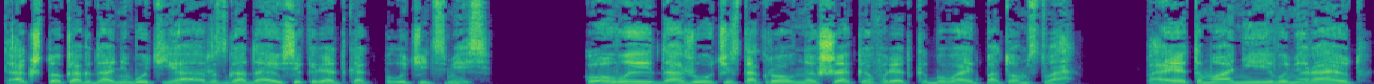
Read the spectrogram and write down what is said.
так что когда-нибудь я разгадаю секрет, как получить смесь. Увы, даже у чистокровных шеков редко бывает потомство, поэтому они и вымирают,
